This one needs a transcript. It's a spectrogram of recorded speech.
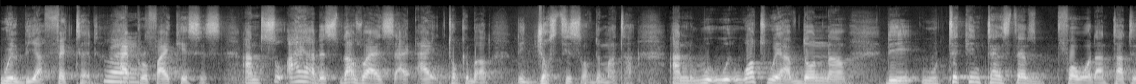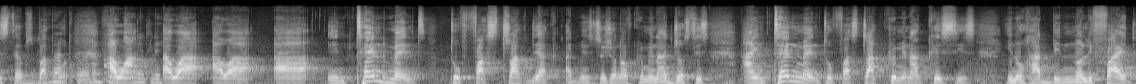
will be affected, right. high profile cases. And so I had this, that's why I, I, talk about the justice of the matter. And we, we, what we have done now, the, we're taking 10 steps forward and 30 steps backward. backward our, our, our, our intendment to fast track the administration of criminal justice, our intendment to fast track criminal cases, you know, had been nullified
